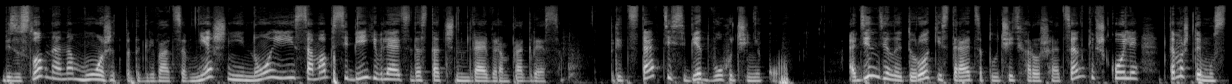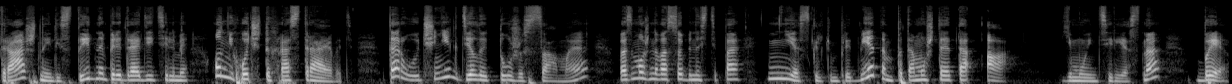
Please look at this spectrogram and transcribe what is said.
Безусловно, она может подогреваться внешней, но и сама по себе является достаточным драйвером прогресса. Представьте себе двух учеников – один делает уроки и старается получить хорошие оценки в школе, потому что ему страшно или стыдно перед родителями, он не хочет их расстраивать. Второй ученик делает то же самое, возможно, в особенности по нескольким предметам, потому что это А. Ему интересно, Б.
